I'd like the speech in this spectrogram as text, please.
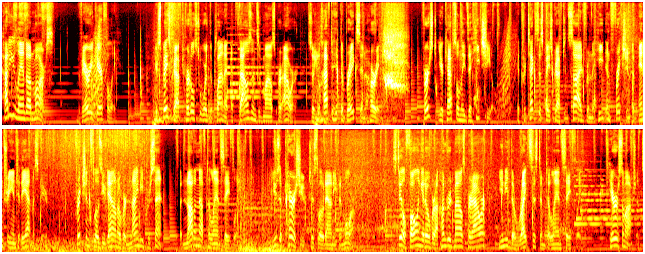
How do you land on Mars? Very carefully. Your spacecraft hurtles toward the planet at thousands of miles per hour, so you'll have to hit the brakes in a hurry. First, your capsule needs a heat shield. It protects the spacecraft inside from the heat and friction of entry into the atmosphere. Friction slows you down over 90%, but not enough to land safely. Use a parachute to slow down even more. Still, falling at over 100 miles per hour, you need the right system to land safely. Here are some options.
